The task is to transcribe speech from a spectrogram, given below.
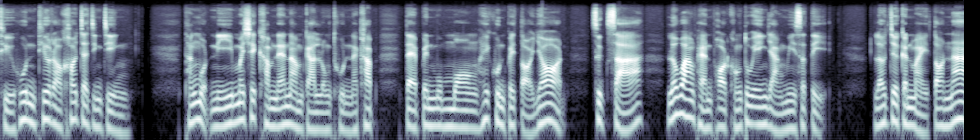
ถือหุ้นที่เราเข้าใจจริง ๆ ทั้งหมดนี้ไม่ใช่คำแนะนำการลงทุนนะครับ แต่เป็นมุมมองให้คุณไปต่อยอด ศึกษา และวางแผนพอร์ตของตัวเองอย่างมีสติ แล้วเจอกันใหม่ตอนหน้า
